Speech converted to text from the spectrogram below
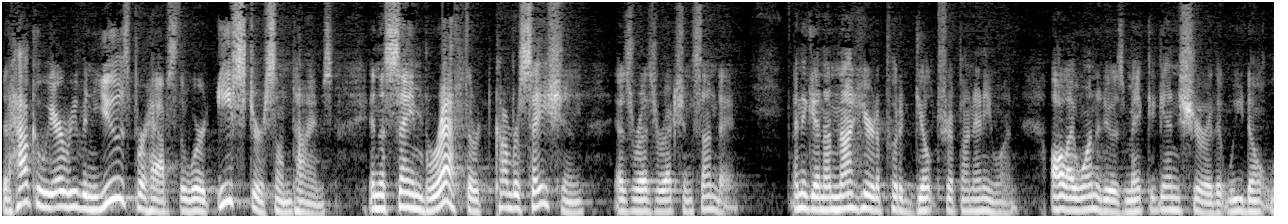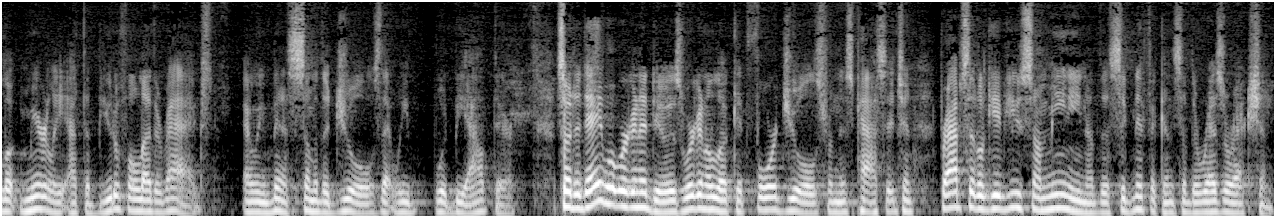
That how could we ever even use perhaps the word Easter sometimes in the same breath or conversation as Resurrection Sunday? And again, I'm not here to put a guilt trip on anyone. All I want to do is make again sure that we don't look merely at the beautiful leather bags and we miss some of the jewels that we would be out there. So today what we're going to do is we're going to look at four jewels from this passage and perhaps it'll give you some meaning of the significance of the resurrection.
